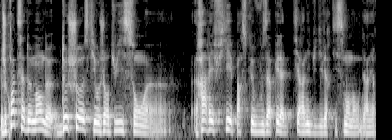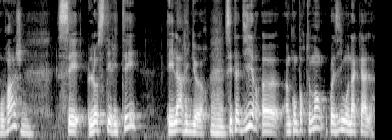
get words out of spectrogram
Je crois que ça demande deux choses qui aujourd'hui sont raréfiées par ce que vous appelez la tyrannie du divertissement dans mon dernier ouvrage. Mmh. C'est l'austérité et la rigueur, mmh. c'est-à-dire un comportement quasi monacal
